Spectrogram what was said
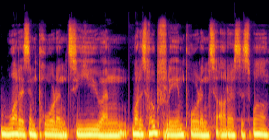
what is important to you and what is hopefully important to others as well.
